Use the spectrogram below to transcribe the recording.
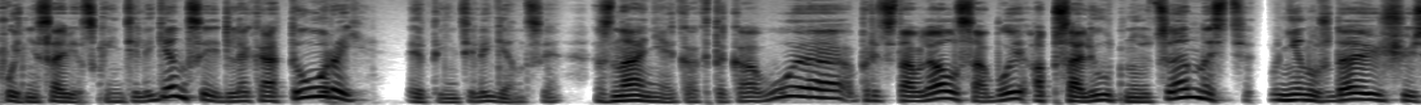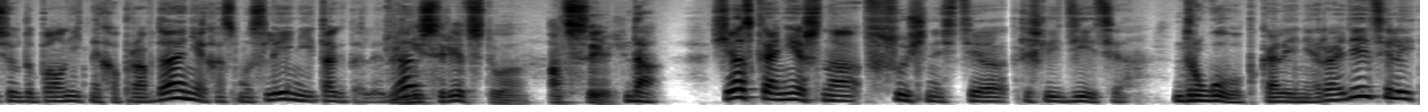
позднесоветской интеллигенции, для которой этой интеллигенции знание как таковое представляло собой абсолютную ценность, не нуждающуюся в дополнительных оправданиях, осмыслении и так далее. Это да? не средство, а цель. Да. Сейчас, конечно, в сущности пришли дети другого поколения родителей.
